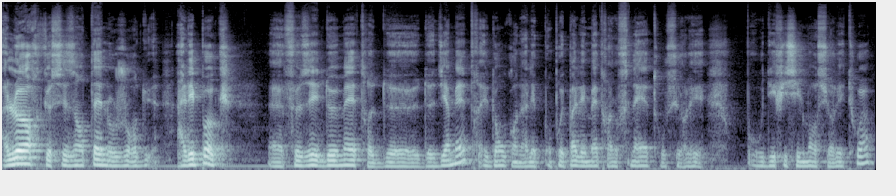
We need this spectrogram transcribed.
alors que ces antennes aujourd'hui, à l'époque, euh, faisaient 2 mètres de, diamètre, et donc on ne pouvait pas les mettre à la fenêtre ou, ou difficilement sur les toits.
